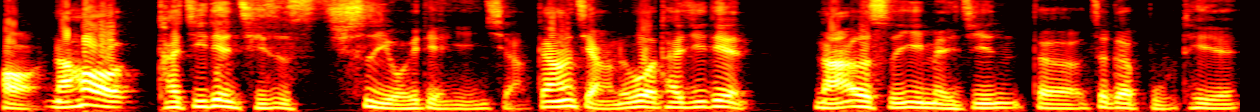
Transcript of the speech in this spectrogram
好，然后台积电其实是有一点影响，刚刚讲如果台积电拿二十亿美金的这个补贴。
